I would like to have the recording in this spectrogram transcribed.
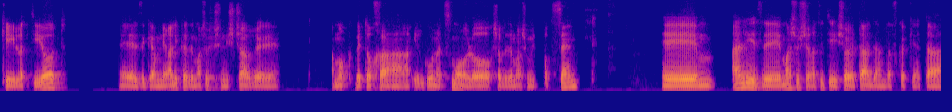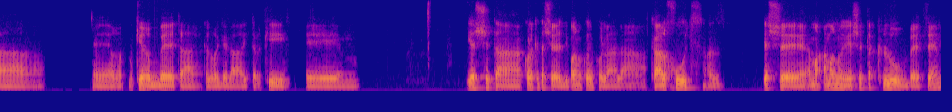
קהילתיות, זה גם נראה לי כזה משהו שנשאר עמוק בתוך הארגון עצמו, לא עכשיו איזה משהו מתפרסם. היה לי איזה משהו שרציתי לשאול את אדם, דווקא כי אתה מכיר הרבה את הכדורגל האיטלקי, יש את ה, כל הקטע שדיברנו קודם כל על הקהל חוץ, אז יש, אמר, אמרנו, יש את הכלוב בעצם,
